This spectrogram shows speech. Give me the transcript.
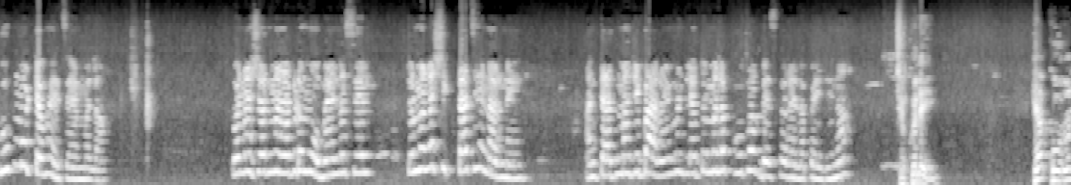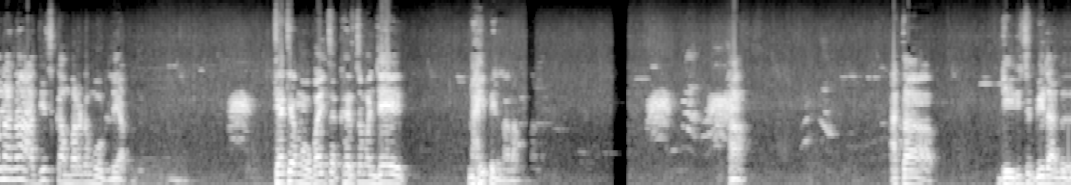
खूप मोठं व्हायचं आहे मला. पण अशात माझ्याकडे मोबाईल नसेल तर मला शिकताच येणार नाही. आणि त्यात माझी बारावी म्हटल्या तर मला खूप अभ्यास करायला पाहिजे ना? छकुले ह्या कोरोनानं आधीच कंबरड मोडले आपलं. त्या त्या मोबाईलचा खर्च म्हणजे नाही पेलणार आपल्याला. हा. आता डेअरीचं बिल आलं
